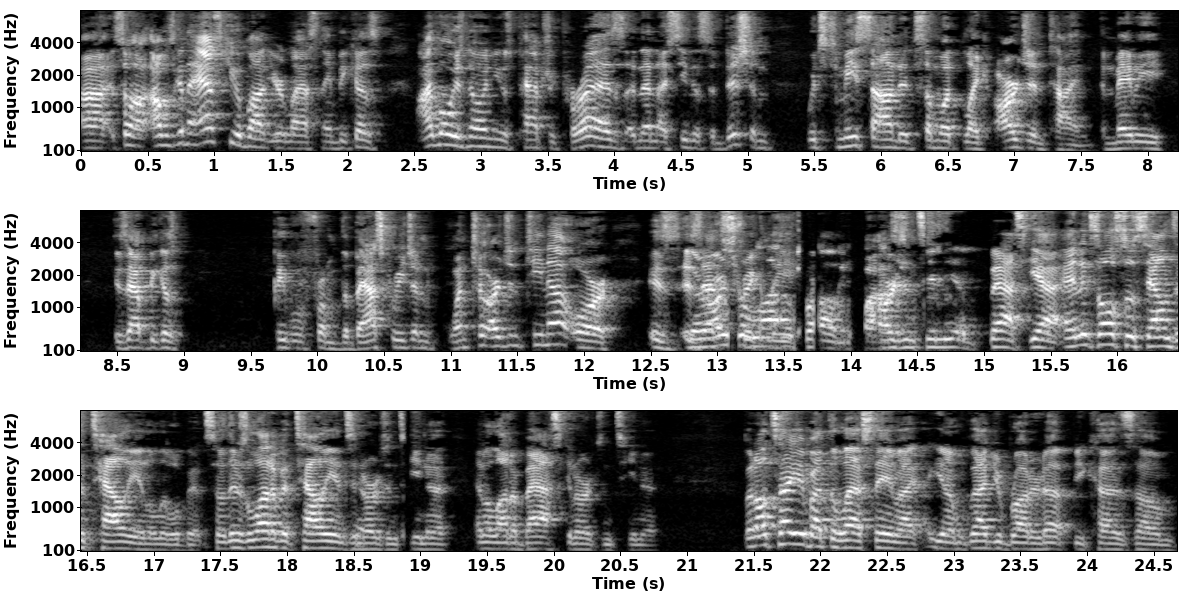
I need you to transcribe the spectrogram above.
Uh, so I was going to ask you about your last name because I've always known you as Patrick Perez, and then I see this addition, which to me sounded somewhat like Argentine. And maybe is that because people from the Basque region went to Argentina, or is, is that strictly Argentina Basque? Yeah, and it also sounds Italian a little bit. So there's a lot of Italians in Argentina and a lot of Basque in Argentina. But I'll tell you about the last name. I, you know, I'm glad you brought it up because, um,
